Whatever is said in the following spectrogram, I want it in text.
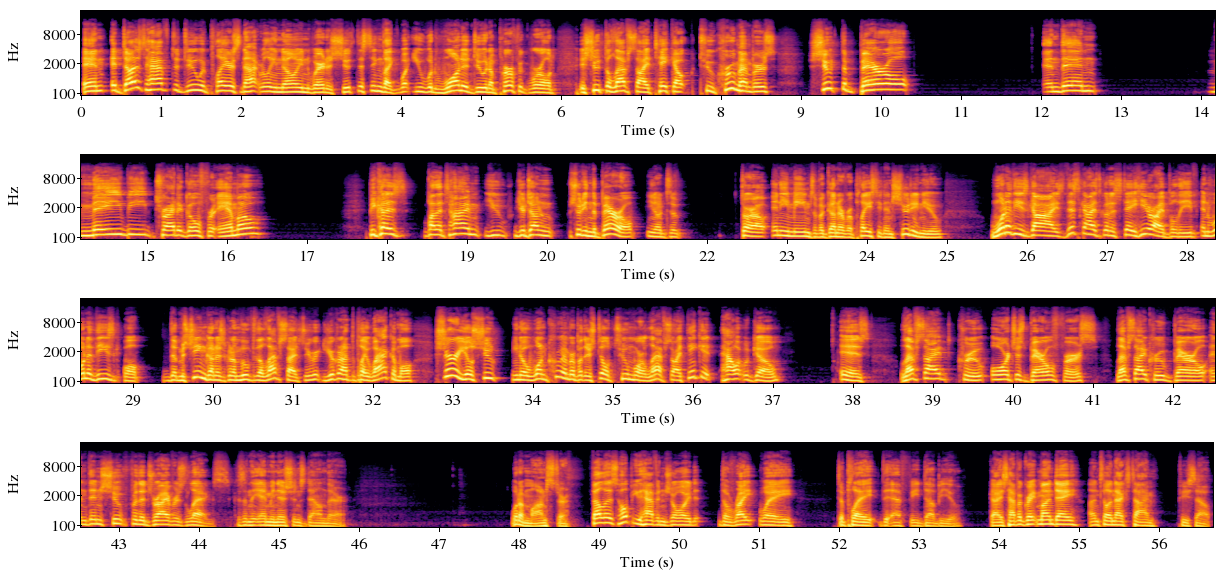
And it does have to do with players not really knowing where to shoot this thing. Like what you would want to do in a perfect world is shoot the left side, take out two crew members, shoot the barrel, and then maybe try to go for ammo. Because by the time you you're done shooting the barrel, you know, to throw out any means of a gunner replacing and shooting you, one of these guys, this guy's going to stay here, I believe, and one of these, well, the machine gunner is going to move to the left side, so you're, you're going to have to play whack a mole. Sure, you'll shoot, you know, one crew member, but there's still two more left. So I think it how it would go is left side crew or just barrel first, left side crew barrel, and then shoot for the driver's legs because then the ammunition's down there. What a monster. Fellas, hope you have enjoyed the right way to play the FVW. Guys, have a great Monday. Until next time, peace out.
